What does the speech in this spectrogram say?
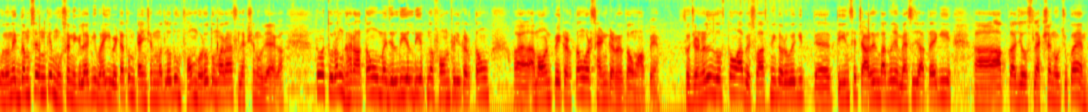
उन्होंने एकदम से उनके मुँह से निकला कि, भाई, बेटा, तुम टेंशन मत लो, तुम फॉर्म भरो, तुम्हारा सिलेक्शन हो जाएगा। तो मैं तुरंत घर आता हूँ, मैं जल्दी जल्दी अपना फॉर्म फिल करता हूँ अमाउंट पे करता हूँ और सेंड कर देता हूँ वहाँ पे। तो जनरल दोस्तों, आप विश्वास नहीं करोगे कि तीन से चार दिन बाद मुझे मैसेज आता है कि आपका जो सिलेक्शन हो चुका है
